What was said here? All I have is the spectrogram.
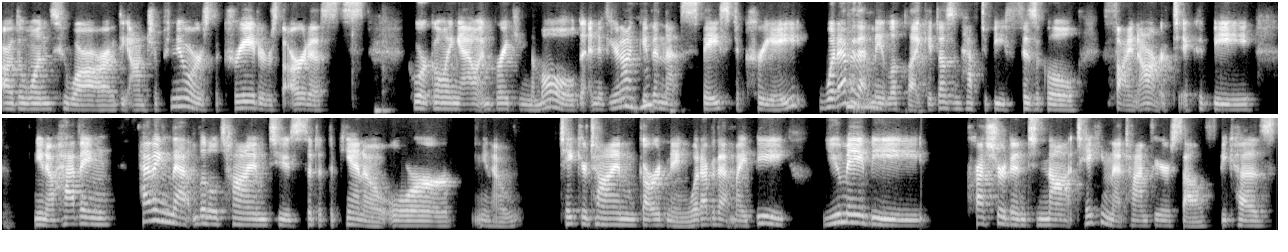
are the ones who are the entrepreneurs, the creators, the artists who are going out and breaking the mold. And if you're not Mhm. given that space to create, whatever that Mhm. may look like, it doesn't have to be physical fine art. It could be, you know, having having that little time to sit at the piano or, you know, take your time gardening, whatever that might be, you may be pressured into not taking that time for yourself because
